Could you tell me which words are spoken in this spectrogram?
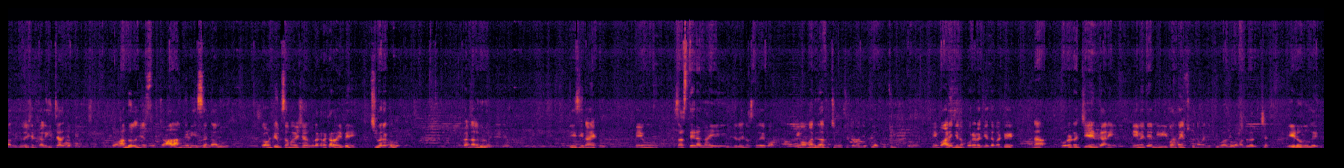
మాకు రిజర్వేషన్ కలిగించాలని చెప్పి ఆందోళన చేస్తారు. చాలా అన్ని బీసీ సంఘాలు రౌండ్ టేబుల్ సమావేశాలు రకరకాలు అయిపోయినాయి. చివరకు ఒక నలుగురు బీసీ నాయకులు మేము సస్తేనన్నా ఈ రిజర్వేషన్ వస్తుందేమో మేము అమర్నాథ్ ఇచ్చి కూర్చుంటామని చెప్పి వాళ్ళు కూర్చుంది మేము వారించిన పోరాటం చేద్దామంటే అన్న పోరాటం చేయండి కానీ మేమైతే మేము ఈ పంతా ఎంచుకున్నామని చెప్పి వాళ్ళు అమర్నాథ్ ఇచ్చే ఏడవ రోజు అయింది.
